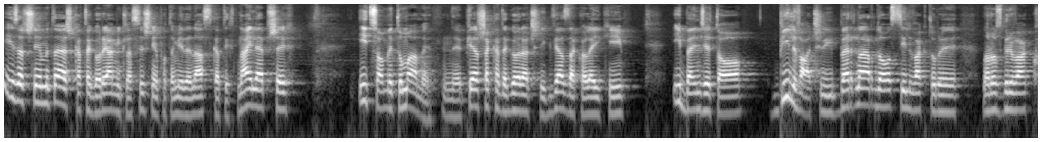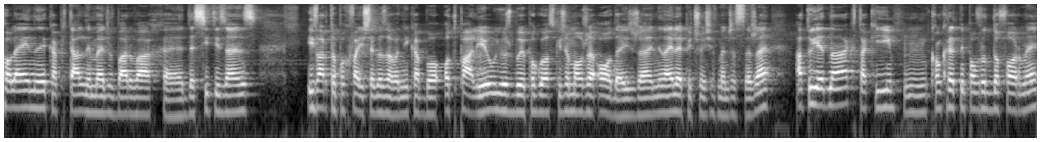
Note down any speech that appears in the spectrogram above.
i zaczniemy też kategoriami klasycznie, potem 11 tych najlepszych. I co my tu mamy? Pierwsza kategoria, czyli gwiazda kolejki i będzie to Bilwa, czyli Bernardo Silva, który no, rozgrywa kolejny kapitalny mecz w barwach e, The Citizens. I warto pochwalić tego zawodnika, bo odpalił, już były pogłoski, że może odejść, że nie najlepiej czuje się w Manchesterze, a tu jednak taki mm, konkretny powrót do formy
